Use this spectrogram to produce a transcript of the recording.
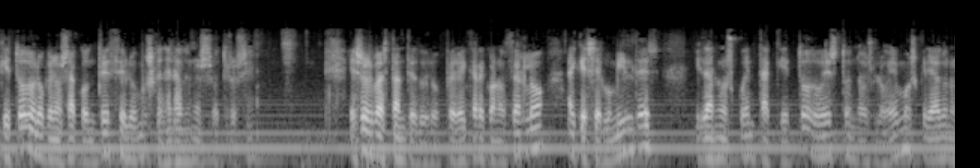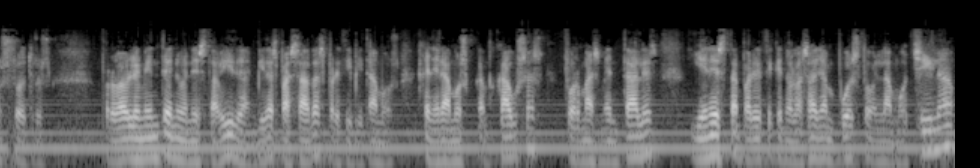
que todo lo que nos acontece lo hemos generado nosotros. ¿eh? Eso es bastante duro, pero hay que reconocerlo, hay que ser humildes y darnos cuenta que todo esto nos lo hemos creado nosotros. Probablemente no en esta vida, en vidas pasadas precipitamos, generamos causas, formas mentales y en esta parece que nos las hayan puesto en la mochila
